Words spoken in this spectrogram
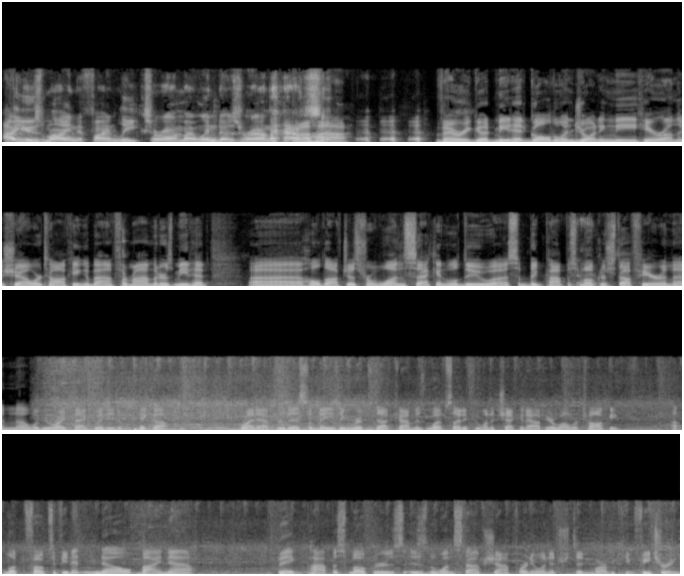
I use mine to find leaks around my windows around the house. Uh-huh. Very good. Meathead Goldwyn joining me here on the show. We're talking about thermometers. Meathead, uh, hold off just for one second. We'll do uh, some Big Papa Smoker stuff here, and then uh, we'll be right back with you to pick up right after this. AmazingRibs.com is website if you want to check it out here while we're talking. Uh, look, folks, if you didn't know by now, Big Papa Smokers is the one stop shop for anyone interested in barbecue, featuring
